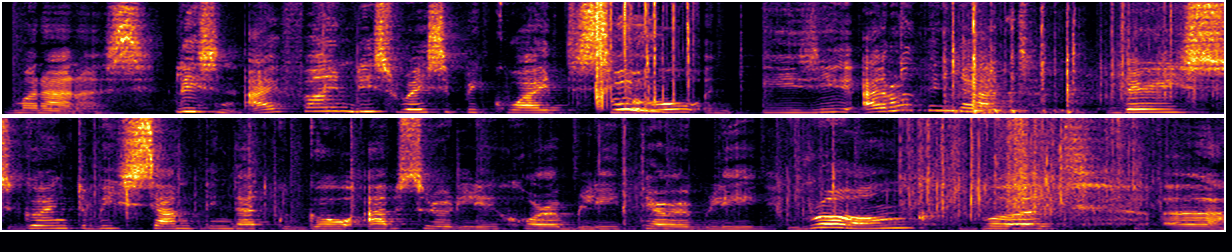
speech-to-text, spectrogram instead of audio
bananas. Listen, I find this recipe quite simple and easy. I don't think that there is going to be something that could go absolutely horribly, terribly wrong, but uh,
